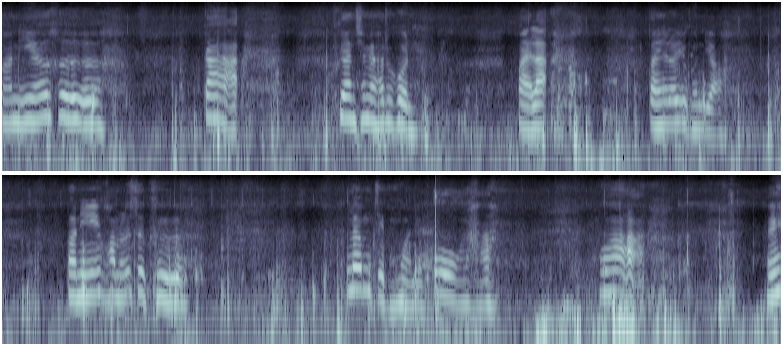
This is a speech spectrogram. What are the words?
ตอนนี้ก็คือกล้าเพื่อนใช่ไหมคะทุกคนไปละ ตอนนี้เราอยู่คนเดียว ตอนนี้ความรู้สึกคือ เริ่มเจ็บหัวนิ้วโป้งนะคะเพราะว่าเฮ้ย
